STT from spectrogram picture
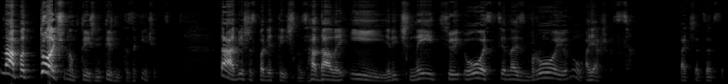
на поточному тижні. Тиждень то закінчується. Та, більше з політично. Згадали і річницю, і Остіна, і зброю. Ну, а як же без цього? Так що це все.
